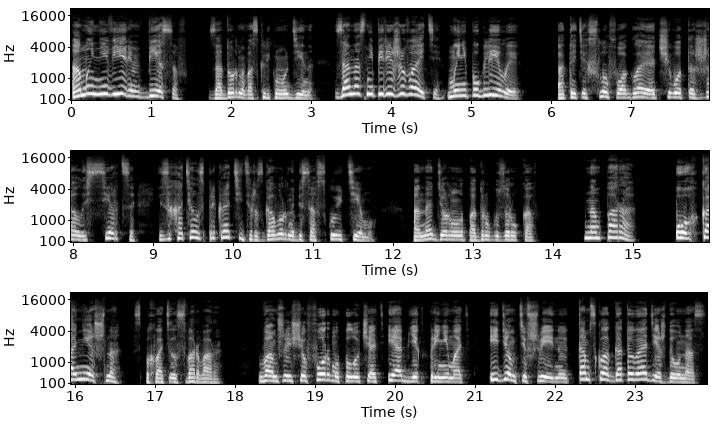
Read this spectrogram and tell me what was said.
«А мы не верим в бесов!» – задорно воскликнул Дина. «За нас не переживайте, мы не пугливые!» От этих слов у Аглаи от чего-то сжалось сердце и захотелось прекратить разговор на бесовскую тему. Она дернула подругу за рукав. «Нам пора». «Ох, конечно!» – спохватилась Варвара. «Вам же еще форму получать и объект принимать. Идемте в швейную, там склад готовой одежды у нас».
